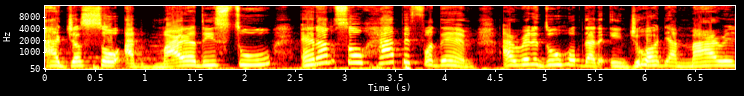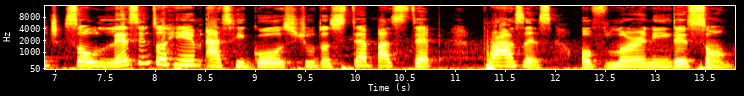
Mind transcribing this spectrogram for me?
I just so admire these two and I'm so happy for them. I really do hope that they enjoy their marriage. So listen to him as he goes through the step by step process of learning this song.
